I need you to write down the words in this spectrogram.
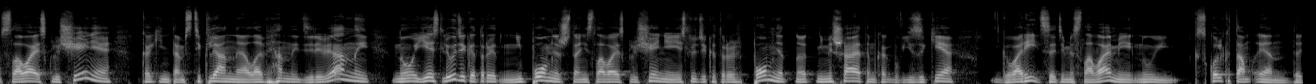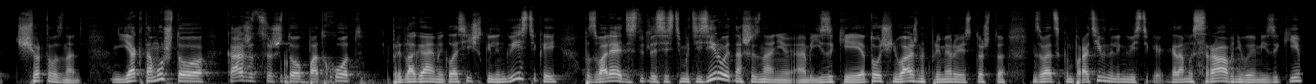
слова исключения, какие-нибудь там стеклянный, оловянный, деревянный, но есть люди, которые не помнят, что они слова исключения, есть люди, которые помнят, но это не мешает им как бы в языке говорить с этими словами, ну и сколько там n, да черт его знает. Я к тому, что кажется, что подход предлагаемый классической лингвистикой, позволяет действительно систематизировать наши знания об языке. И это очень важно. К примеру, есть то, что называется компаративной лингвистикой, когда мы сравниваем языки,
